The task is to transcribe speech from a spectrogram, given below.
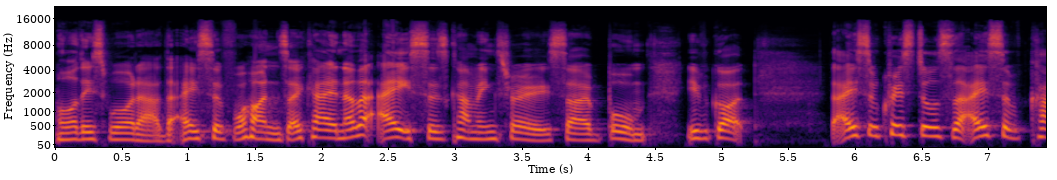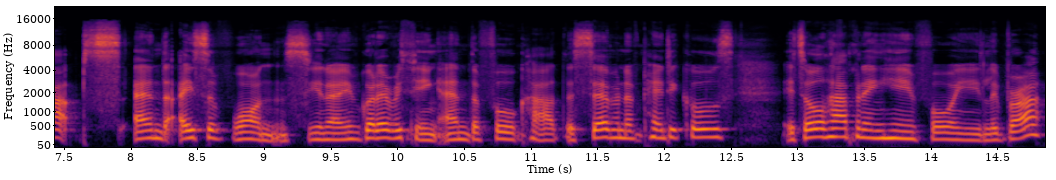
all this water, the Ace of Wands. Okay, another ace is coming through. So, boom, you've got the Ace of Crystals, the Ace of Cups, and the Ace of Wands. You know, you've got everything and the Fool card, the Seven of Pentacles. It's all happening here for you, Libra.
